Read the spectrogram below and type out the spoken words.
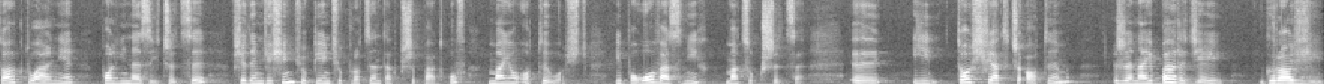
to aktualnie Polinezyjczycy w 75% przypadków mają otyłość i połowa z nich ma cukrzycę. Y, I to świadczy o tym, że najbardziej grozi,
